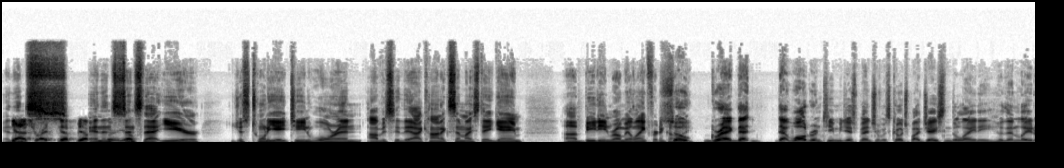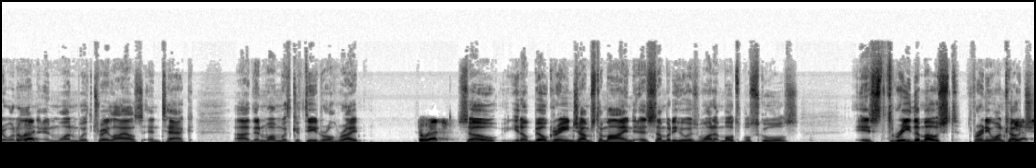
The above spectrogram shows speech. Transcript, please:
And Yeah, then that's right. Yep, yep. And then There you go. since that year, just 2018 Warren, obviously the iconic semi-state game, uh, beating Romeo Langford and company. so. Greg, that that Waldron team you just mentioned was coached by Jason Delaney, who then later went on and won with Trey Lyles and Tech, uh, then won with Cathedral, right? Correct. So, you know, Bill Green jumps to mind as somebody who has won at multiple schools. Is three the most for any one coach? Yes.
